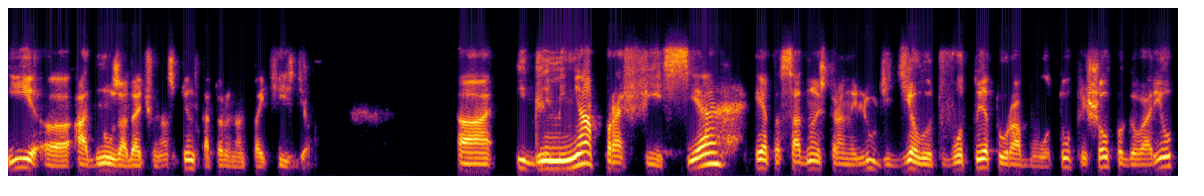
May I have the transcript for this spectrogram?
и э, одну задачу на спринт, которую надо пойти и сделать. А, и для меня профессия – это, с одной стороны, люди делают вот эту работу, пришел, поговорил,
